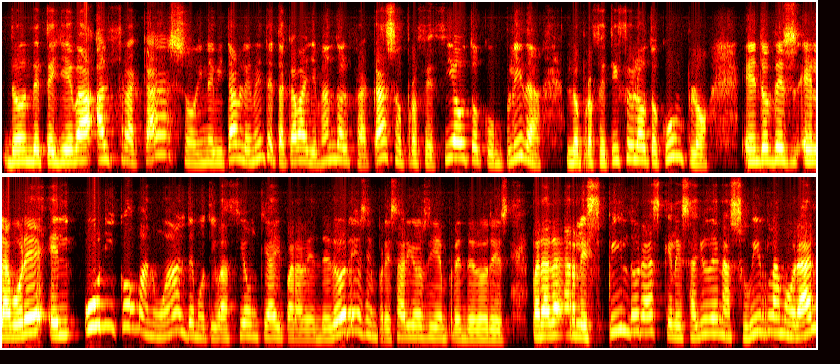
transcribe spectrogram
donde te lleva al fracaso, inevitablemente te acaba llevando al fracaso, profecía autocumplida, lo profetizo y lo autocumplo. Entonces elaboré el único manual de motivación que hay para vendedores, empresarios y emprendedores, para darles píldoras que les ayuden a subir la moral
